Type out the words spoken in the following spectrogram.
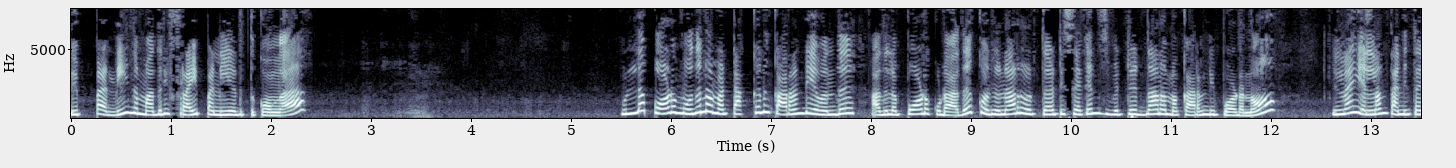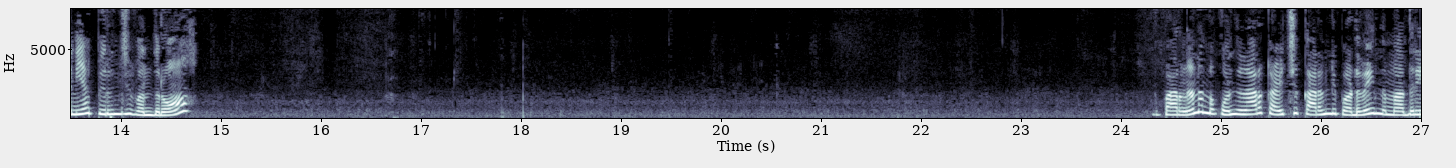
டிப் பண்ணி இந்த மாதிரி ஃப்ரை பண்ணி எடுத்துக்கோங்க. உள்ளே போடும்போது நம்ம டக்குன்னு கரண்டியை வந்து அதில் போடக்கூடாது. கொஞ்ச நேரம் ஒரு தேர்ட்டி செகண்ட்ஸ் விட்டுட்டு தான் நம்ம கரண்டி போடணும். இல்லைன்னா எல்லாம் தனித்தனியாக பிரிஞ்சு வந்துடும் பாருங்கள் நம்ம கொஞ்ச நேரம் கழித்து கரண்டி போடவே. இந்த மாதிரி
